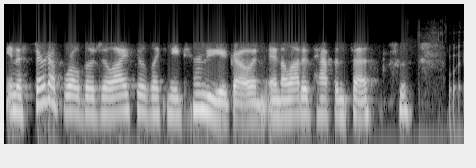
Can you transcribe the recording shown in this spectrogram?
in a startup world, though, July feels like an eternity ago, and, and a lot has happened since.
